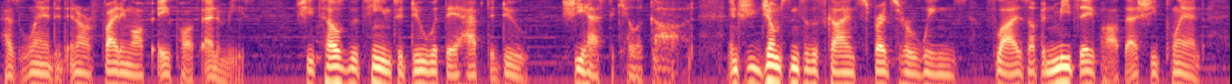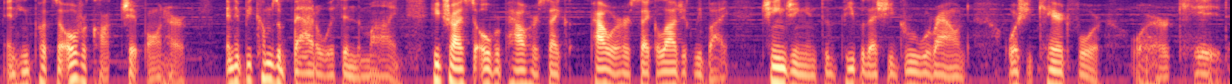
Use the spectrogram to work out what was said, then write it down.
has landed and are fighting off Apoth enemies. She tells the team to do what they have to do. She has to kill a god. And she jumps into the sky and spreads her wings, flies up and meets Apoth as she planned, and he puts an overclock chip on her. And it becomes a battle within the mind. He tries to overpower her, psych- power her psychologically by changing into the people that she grew around, or she cared for, or her kid.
